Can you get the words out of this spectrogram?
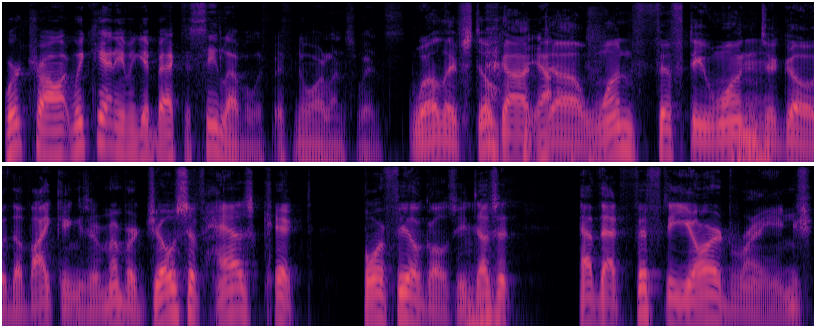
we're trawling. We can't even get back to sea level if, if New Orleans wins. Well, they've still got Yeah. uh, 151 to go. The Vikings. Remember, Joseph has kicked four field goals. He doesn't have that 50 yard range,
